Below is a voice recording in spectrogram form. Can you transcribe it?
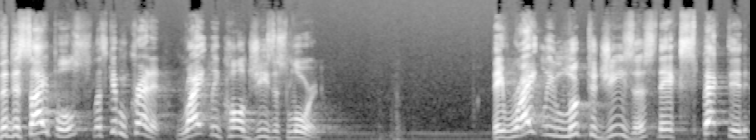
The disciples, let's give them credit, rightly called Jesus Lord. They rightly looked to Jesus. They expected,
